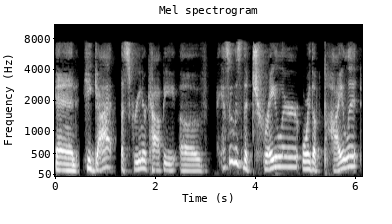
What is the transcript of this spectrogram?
And he got a screener copy of, I guess it was the trailer or the pilot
